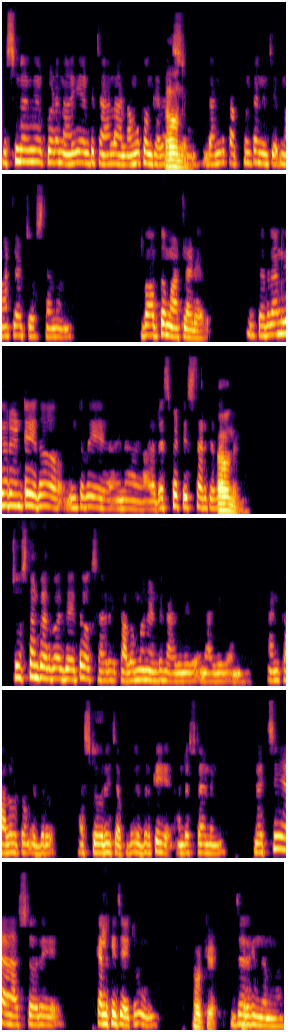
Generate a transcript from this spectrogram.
కృష్ణరాజు గారికి కూడా నాగి అంటే చాలా నమ్మకం కదా. దాన్ని తప్పకుండా నేను మాట్లాడి చూస్తాను అని బాబుతో మాట్లాడారు. పెదనాన్న గారు అంటే ఏదో ఉంటుంది ఆయన రెస్పెక్ట్ ఇస్తారు కదా. చూస్తాను పెద్దబాజీ అయితే ఒకసారి కలవమనండి నాగిని నాగి గారిని. ఆయన కలవటం ఇద్దరు ఆ స్టోరీ చెప్పడం ఇద్దరికి అండర్స్టాండింగ్ నచ్చి ఆ స్టోరీ కలికి చేయటం ఓకే. జరిగిందనమాట.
